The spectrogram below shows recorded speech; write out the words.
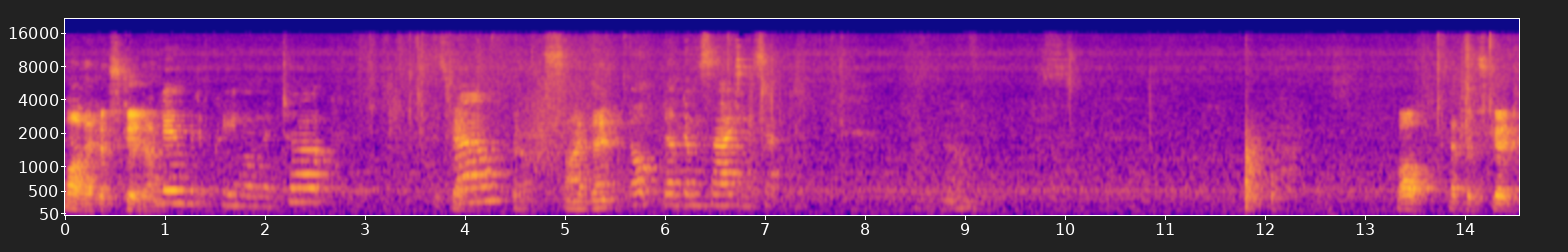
Oh, that looks good. A Huh? little bit of cream on the top as Okay. well. Put it on the side there. Oh, a little bit on the side. and so- Wow, that looks good.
